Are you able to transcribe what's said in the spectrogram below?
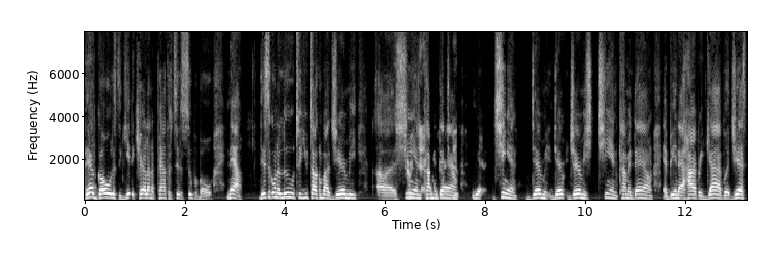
their goal is to get the Carolina Panthers to the Super Bowl. Now, this is going to allude to you talking about Jeremy uh Chinn coming down. Yeah, Chinn, Jeremy, Jeremy Chinn coming down and being that hybrid guy, but just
